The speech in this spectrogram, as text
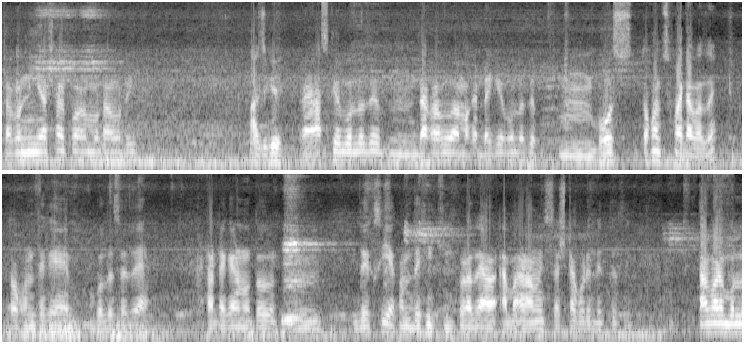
তারপর নিয়ে আসার পর মোটামুটি আজকে? আজকে বলল যে ডাক্তারবাবু আমাকে ডেকে বলল যে ভোজ তখন ছয়টা বাজে। তখন থেকে বলেছে যে হার্ট অ্যাটাকের মতো দেখছি এখন দেখি কী করা যায় আবার আমি চেষ্টা করে দেখতেছি। তারপরে বলল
